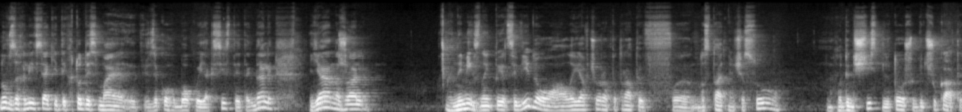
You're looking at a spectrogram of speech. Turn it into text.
Ну, взагалі, всякі ті, хто десь має з якого боку як сісти і так далі. Я, на жаль, не міг знайти це відео, але я вчора потратив е, достатньо часу, годин 6, для того, щоб відшукати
